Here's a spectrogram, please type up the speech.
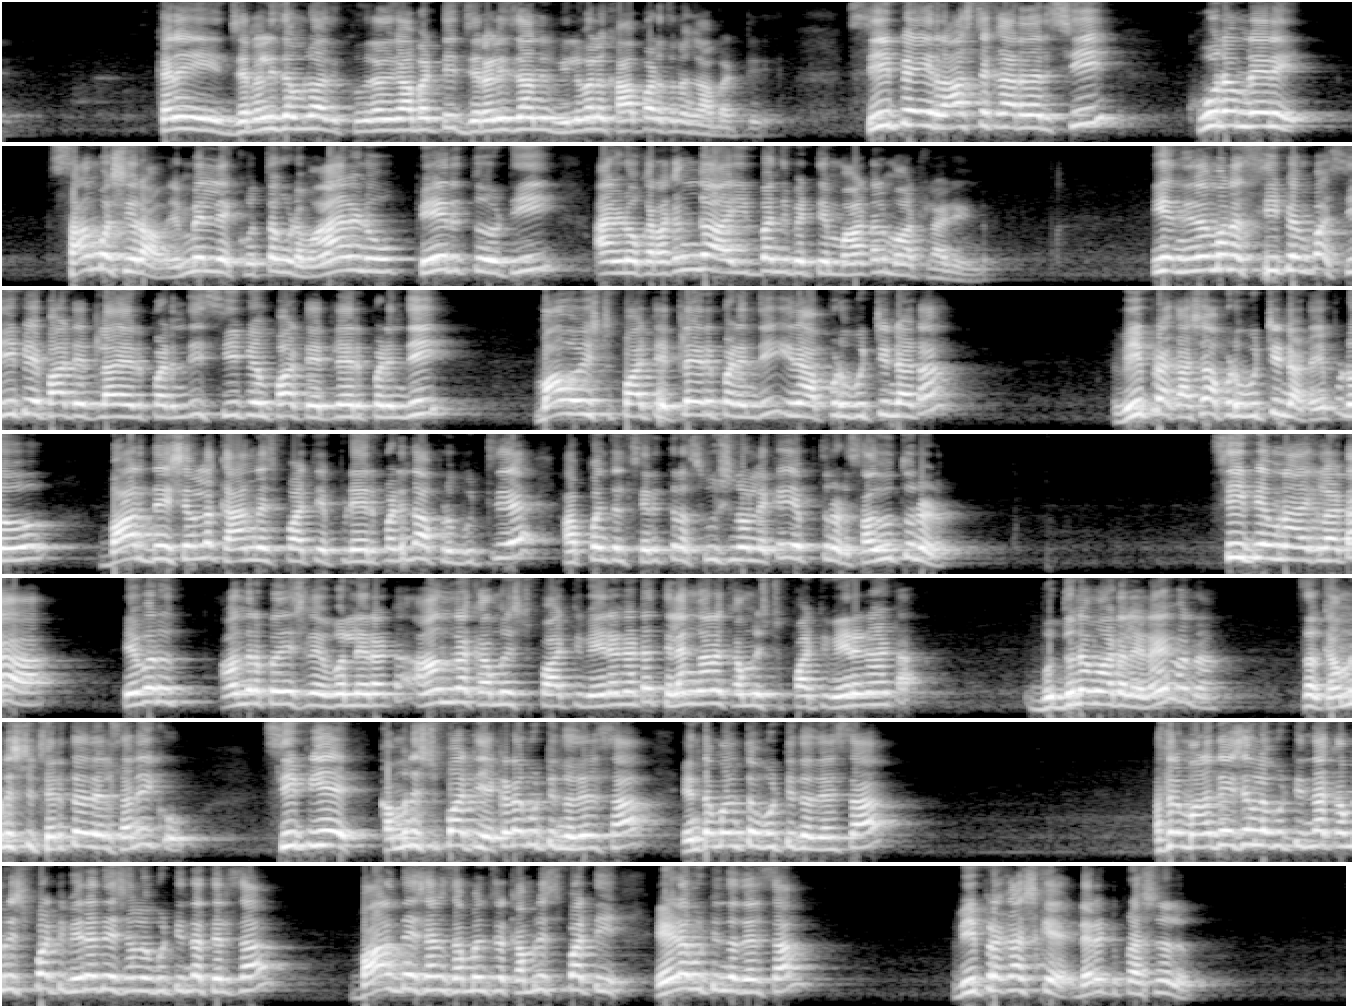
కానీ జర్నలిజంలో అది కుదరదు కాబట్టి జర్నలిజాన్ని విలువలు కాపాడుతున్నాం కాబట్టి. సిపిఐ రాష్ట్ర కార్యదర్శి కూనంనేని సాంబశివరావు ఎమ్మెల్యే కొత్తగూడెం. ఆయనను పేరుతోటి ఆయన ఒక రకంగా ఇబ్బంది పెట్టే మాటలు మాట్లాడిండు. ఇక నిన్న మన సిపిఎం సిపిఐ పార్టీ ఎట్లా ఏర్పడింది సిపిఎం పార్టీ ఎట్లా ఏర్పడింది మావోయిస్ట్ పార్టీ ఎట్లా ఏర్పడింది ఈయన అప్పుడు పుట్టిండట? వి ప్రకాష్ అప్పుడు పుట్టిండట. ఇప్పుడు భారతదేశంలో కాంగ్రెస్ పార్టీ ఎప్పుడు ఏర్పడిందో అప్పుడు పుట్టితే అప్పంచల చరిత్ర చూసిన వాళ్ళకే చెప్తున్నాడు చదువుతున్నాడు. సిపిఎం నాయకులట ఎవరు? ఆంధ్రప్రదేశ్లో ఎవరు లేరట? ఆంధ్ర కమ్యూనిస్ట్ పార్టీ వేరేనట తెలంగాణ కమ్యూనిస్ట్ పార్టీ వేరేనట? బుద్ధున మాటలేనా ఏమన్నా? అసలు కమ్యూనిస్ట్ చరిత్ర తెలుసా నీకు? సిపిఐ కమ్యూనిస్ట్ పార్టీ ఎక్కడ పుట్టిందో తెలుసా? ఎంతమందితో పుట్టిందో తెలుసా? అసలు మన దేశంలో పుట్టిందా? కమ్యూనిస్ట్ పార్టీ వేరే దేశంలో పుట్టిందా తెలుసా? భారతదేశానికి సంబంధించిన కమ్యూనిస్ట్ పార్టీ ఏడ పుట్టిందో తెలుసా? వి ప్రకాష్కే డైరెక్ట్ ప్రశ్నలు.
